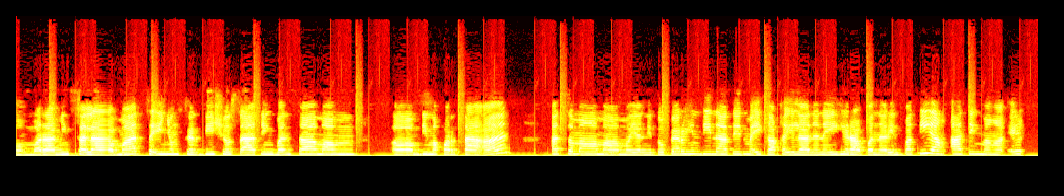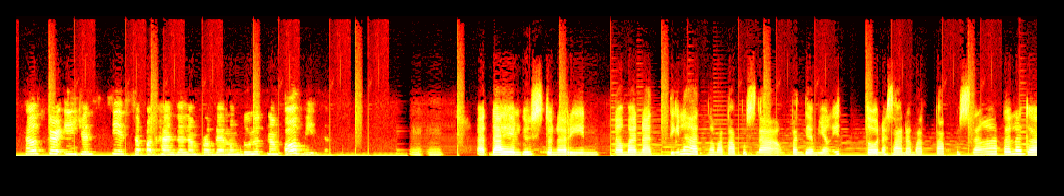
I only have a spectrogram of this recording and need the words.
Oh, maraming salamat sa inyong serbisyo sa ating bansa, Ma'am um, Di Makartaan at sa mga mamayan nito. Pero hindi natin maikakaila na nahihirapan na rin pati ang ating mga e- healthcare agencies sa pag-handle ng problemang dulot ng COVID. Mm-mm. At dahil gusto na rin naman nating lahat na matapos na ang pandemyang ito, na sana matapos na nga talaga,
